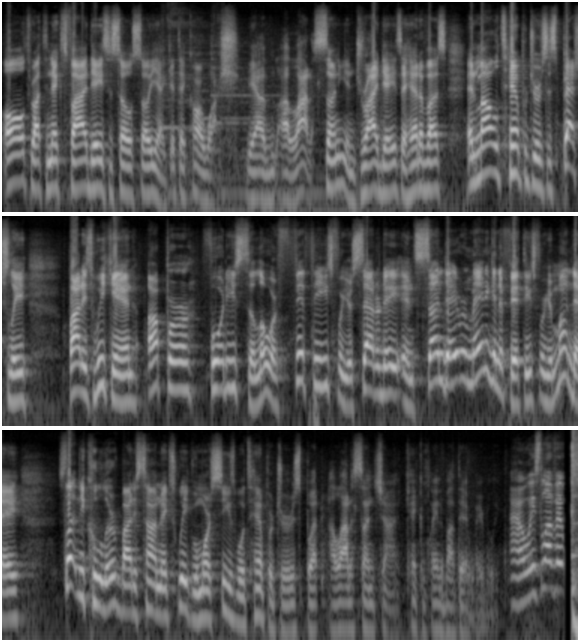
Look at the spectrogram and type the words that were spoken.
all throughout the next five days or so. So yeah, get that car washed. We have a lot of sunny and dry days ahead of us and mild temperatures, especially by this weekend, upper 40s to lower 50s for your Saturday and Sunday, remaining in the 50s for your Monday. Slightly cooler by this time next week with more seasonable temperatures, but a lot of sunshine. Can't complain about that, Waverly. I always love it.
